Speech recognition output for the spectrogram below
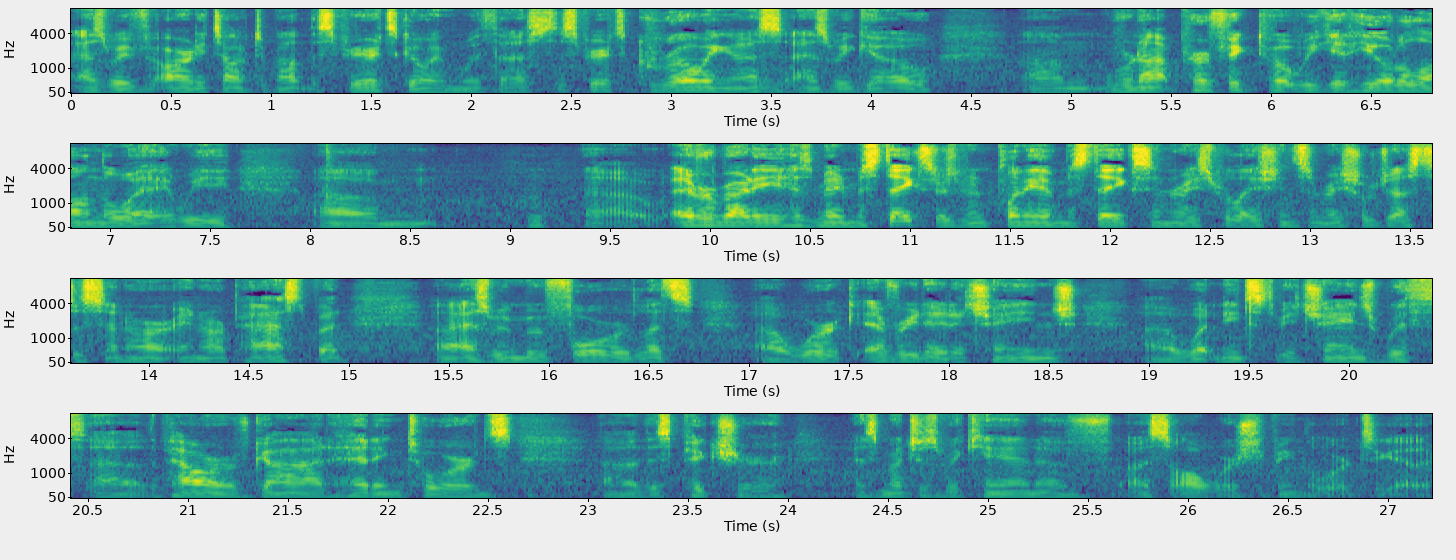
as we've already talked about, the Spirit's going with us, the Spirit's growing us as we go. Um, we're not perfect, but we get healed along the way. We um, uh, everybody has made mistakes. There's been plenty of mistakes in race relations and racial justice in our in our past. But uh, as we move forward, let's uh, work every day to change uh, what needs to be changed with uh, the power of God, heading towards uh, this picture as much as we can of us all worshiping the Lord together.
